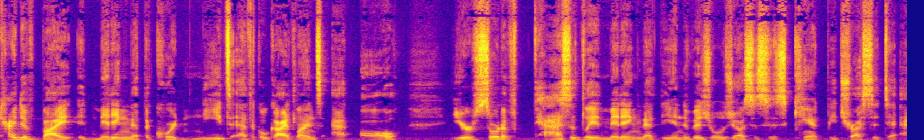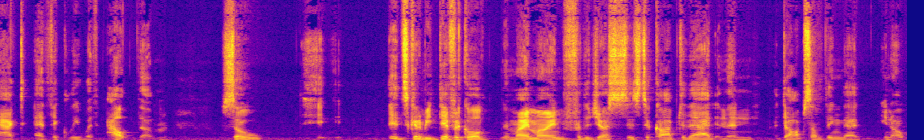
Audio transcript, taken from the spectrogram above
kind of by admitting that the court needs ethical guidelines at all, you're sort of tacitly admitting that the individual justices can't be trusted to act ethically without them. So it's going to be difficult in my mind for the justices to cop to that and then adopt something that, you know,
